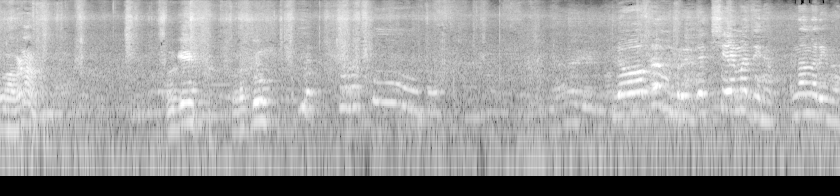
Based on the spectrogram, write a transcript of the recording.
ഓ അവിടെ ഓക്കെ തുറക്കൂ. ലോക മൃഗക്ഷേമ ദിനം. എന്നാന്നറിയുമോ?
